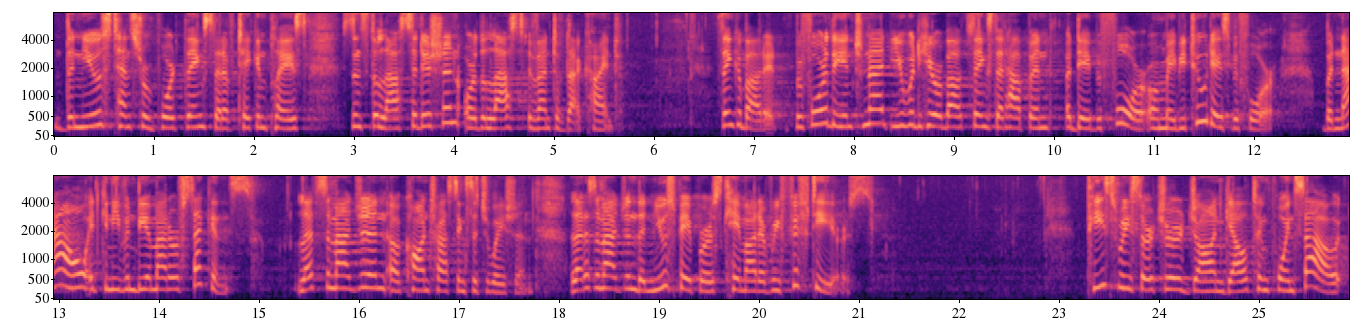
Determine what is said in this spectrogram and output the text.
The news tends to report things that have taken place since the last edition or the last event of that kind. Think about it. Before the internet, you would hear about things that happened a day before or maybe two days before. But now it can even be a matter of seconds. Let's imagine a contrasting situation. Let us imagine that newspapers came out every 50 years. Peace researcher John Galtung points out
